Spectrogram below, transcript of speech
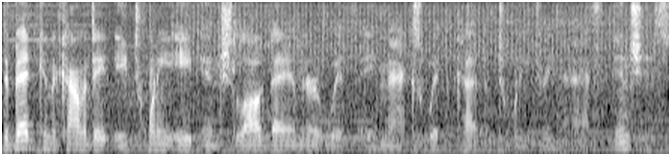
The bed can accommodate a 28 inch log diameter with a max width cut of 23.5 inches,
